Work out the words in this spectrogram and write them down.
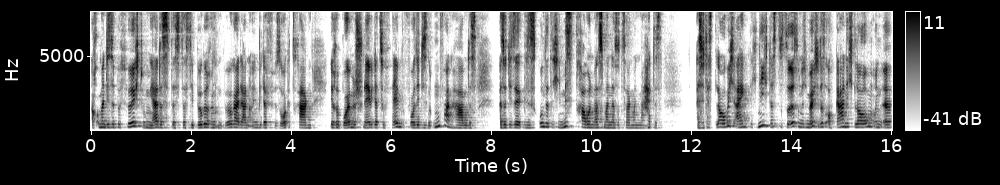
auch immer diese Befürchtung, ja, dass, dass, dass die Bürgerinnen und Bürger dann irgendwie dafür Sorge tragen, ihre Bäume schnell wieder zu fällen, bevor sie diesen Umfang haben. Das, also diese, dieses grundsätzliche Misstrauen, was man da sozusagen manchmal hat, das, also das glaube ich eigentlich nicht, dass das so ist und ich möchte das auch gar nicht glauben und äh,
